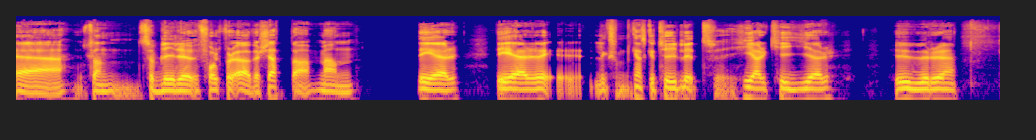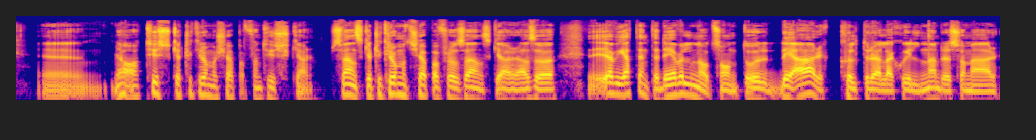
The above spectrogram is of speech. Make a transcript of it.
Eh, så blir det, folk får översätta, men det är, det är eh, liksom ganska tydligt. Hierarkier, hur eh, ja, tyskar tycker om att köpa från tyskar. Svenskar tycker om att köpa från svenskar. Alltså, jag vet inte, det är väl något sånt. Och det är kulturella skillnader som är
